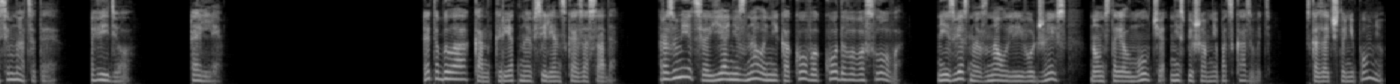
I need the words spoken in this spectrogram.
17. Видео. Элли. Это была конкретная вселенская засада. Разумеется, я не знала никакого кодового слова. Неизвестно, знал ли его Джейс, но он стоял молча, не спеша мне подсказывать. Сказать, что не помню?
